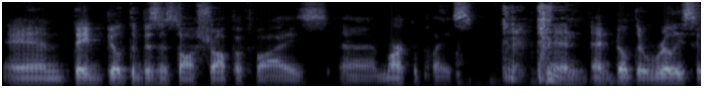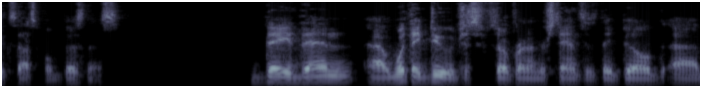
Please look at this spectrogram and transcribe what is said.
and they built the business off Shopify's uh, marketplace and, and, built a really successful business. They then uh, what they do, just so everyone understands, is they build uh,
